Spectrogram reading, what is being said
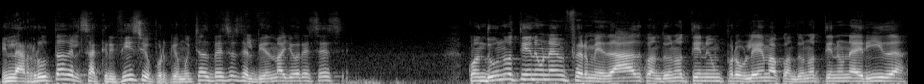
en la ruta del sacrificio, porque muchas veces el bien mayor es ese. Cuando uno tiene una enfermedad, cuando uno tiene un problema, cuando uno tiene una herida,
